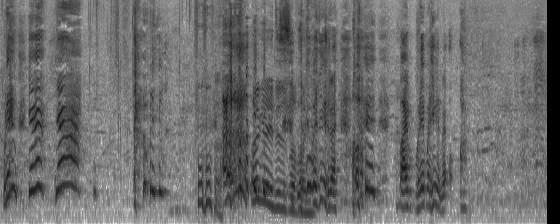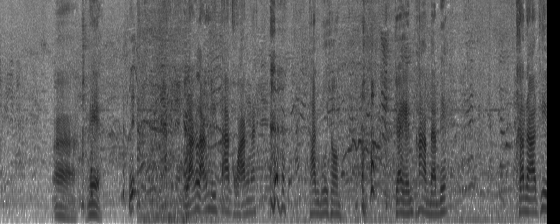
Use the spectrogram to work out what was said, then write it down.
หมูเด้งอย่าอย่า Okay, this is so หมูเด้ง funny. ไปที่อื่นไปโอ้ยไปหมูเด้งไปที่อื่นไปอ่า นี่ นี่หลังๆมีตาขวางนะ ท่านผู้ชม จะเห็นภาพแบบนี้ ขณะที่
